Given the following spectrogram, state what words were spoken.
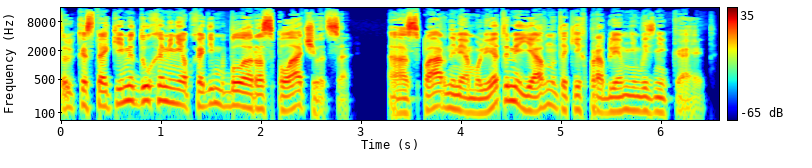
только с такими духами необходимо было расплачиваться, а с парными амулетами явно таких проблем не возникает.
